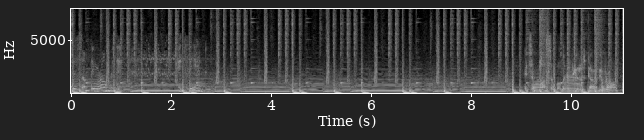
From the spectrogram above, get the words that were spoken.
There's something wrong with it. It's the end. It's impossible. The computer's gotta be wrong.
